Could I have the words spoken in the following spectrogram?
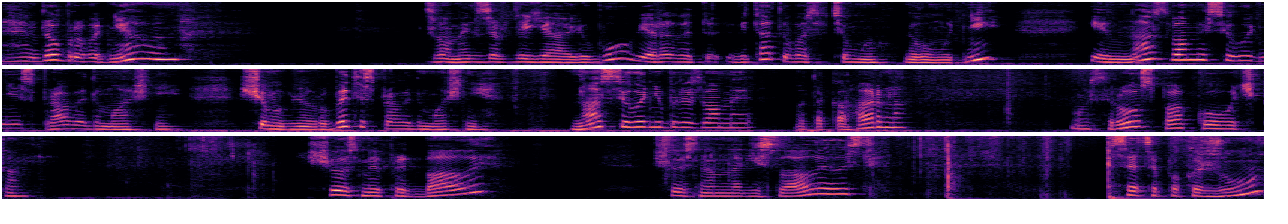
Доброго дня вам. З вами, як завжди, я Любов. Я рада вітати вас в цьому новому дні. І в нас з вами сьогодні справи домашні. Що ми будемо робити? Справи домашні. У нас сьогодні буде з вами отака гарна ось розпаковочка. Щось ми придбали, щось нам надіслали ось. Все це покажу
